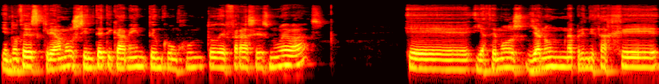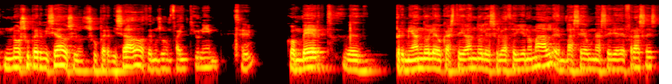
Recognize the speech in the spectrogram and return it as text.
Y entonces creamos sintéticamente un conjunto de frases nuevas eh, y hacemos ya no un aprendizaje no supervisado, sino supervisado, hacemos un fine tuning Sí. con BERT eh, premiándole o castigándole si lo hace bien o mal en base a una serie de frases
